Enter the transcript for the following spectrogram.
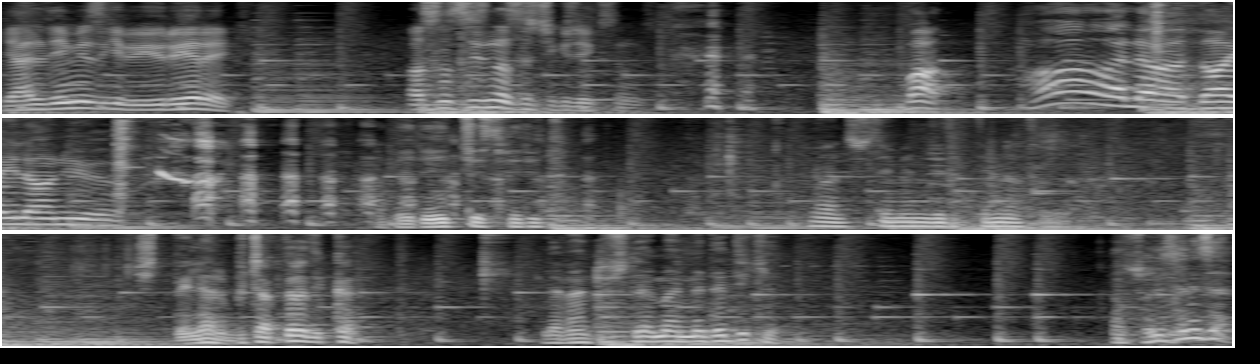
Geldiğimiz gibi yürüyerek. Asıl siz nasıl çıkacaksınız? Bak hala daylanıyor. Ne edeceğiz Ferit? Levent Üsteğmen'in dediklerini hatırla. Şşt beyler bıçaklara dikkat. Levent Üste hemen ne dedi ki? Ya söylesenize.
